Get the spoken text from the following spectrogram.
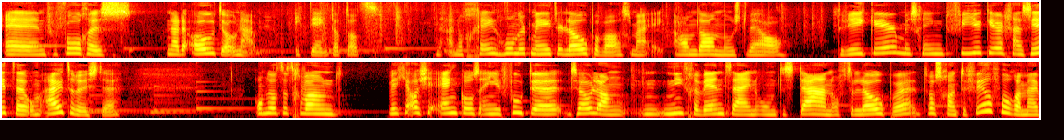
En vervolgens naar de auto. Nou, ik denk dat dat nou, nog geen 100 meter lopen was. Maar Hamdan moest wel drie keer, misschien vier keer gaan zitten om uit te rusten. Omdat het gewoon, weet je, als je enkels en je voeten zo lang niet gewend zijn om te staan of te lopen, het was gewoon te veel voor hem. Hij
